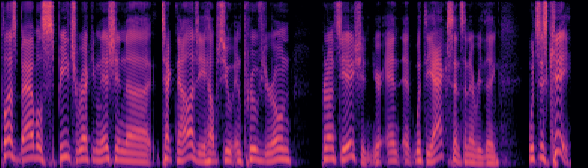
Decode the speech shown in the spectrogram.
Plus, Babbel's speech recognition uh, technology helps you improve your own pronunciation, your and, and with the accents and everything, which is key.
